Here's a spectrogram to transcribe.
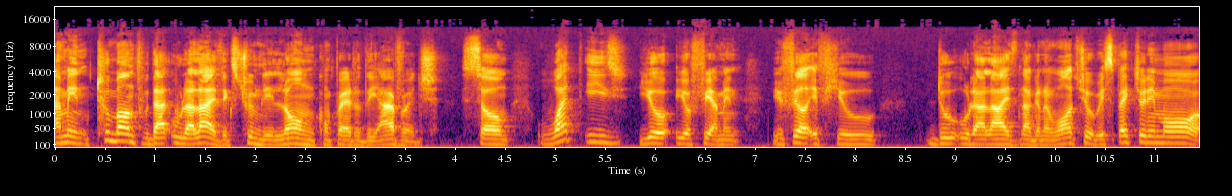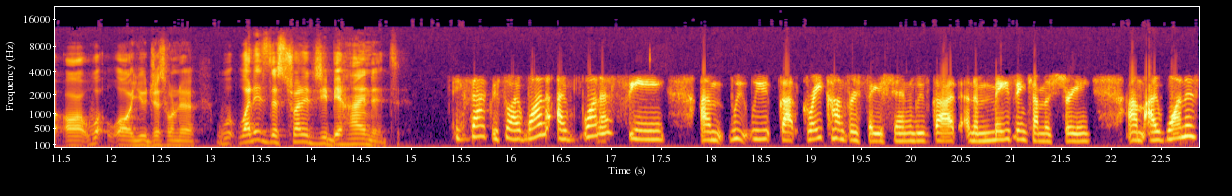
I mean, two months with that la la is extremely long compared to the average. So, what is your your fear? I mean, you feel if you do ooh la la is not gonna want you, respect you anymore, or or you just want to? What is the strategy behind it? Exactly. So I want I want to see. Um, we we've got great conversation. We've got an amazing chemistry. Um, I want to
